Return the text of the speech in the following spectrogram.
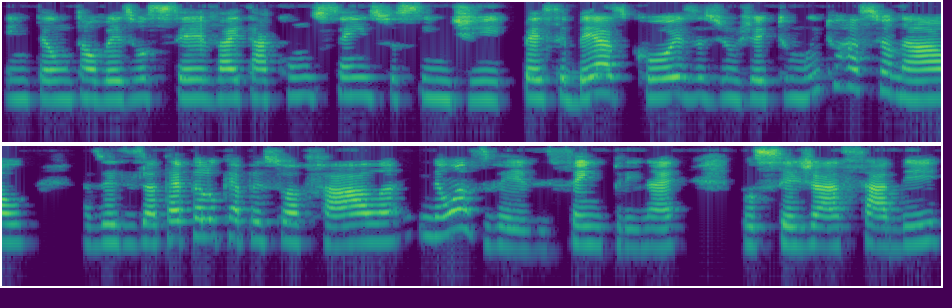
Então, talvez você vai estar com um senso assim de perceber as coisas de um jeito muito racional, às vezes até pelo que a pessoa fala, e não às vezes, sempre, né? Você já sabe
